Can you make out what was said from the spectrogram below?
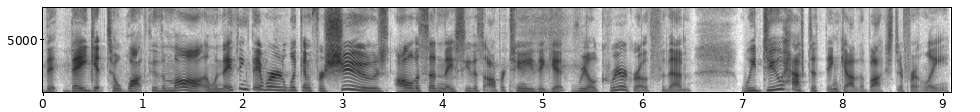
that they get to walk through the mall. And when they think they were looking for shoes, all of a sudden they see this opportunity to get real career growth for them. We do have to think out of the box differently.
